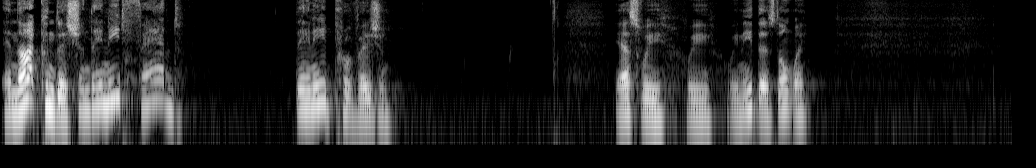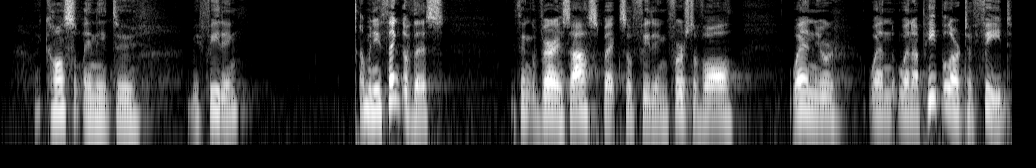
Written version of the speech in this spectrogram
in that condition. They need fed, they need provision. Yes, we, we, we need this, don't we? We constantly need to be feeding. And when you think of this, you think of various aspects of feeding. First of all, when, you're, when, when a people are to feed,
